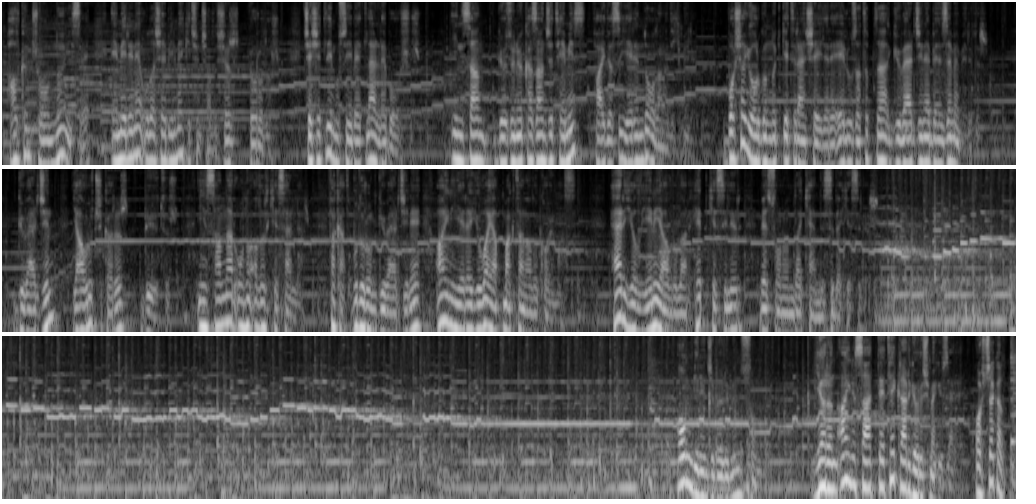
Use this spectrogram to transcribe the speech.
Halkın çoğunluğu ise emeline ulaşabilmek için çalışır, yorulur. Çeşitli musibetlerle boğuşur. İnsan gözünü kazancı temiz, faydası yerinde olana dikmeli. Boşa yorgunluk getiren şeylere el uzatıp da güvercine benzememelidir. Güvercin yavru çıkarır, büyütür. İnsanlar onu alır keserler. Fakat bu durum güvercini aynı yere yuva yapmaktan alıkoymaz. Her yıl yeni yavrular hep kesilir ve sonunda kendisi de kesilir. On birinci bölümün sonu. Yarın aynı saatte tekrar görüşmek üzere. Hoşçakalın.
